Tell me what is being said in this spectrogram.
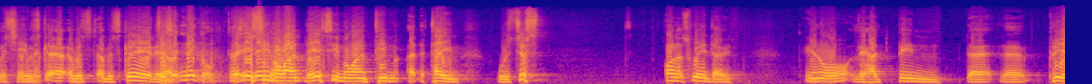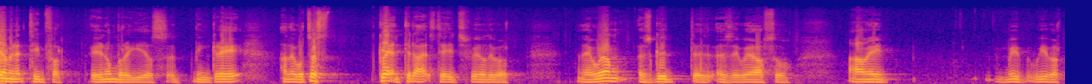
was, it was, it was, it was great. Does it niggle? Does the, AC niggle? Milan, the AC Milan team at the time was just on its way down. You know, they had been the, the preeminent team for a number of years, had been great, and they were just getting to that stage where they were, they weren't as good as, they were. So, I mean, we, we were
